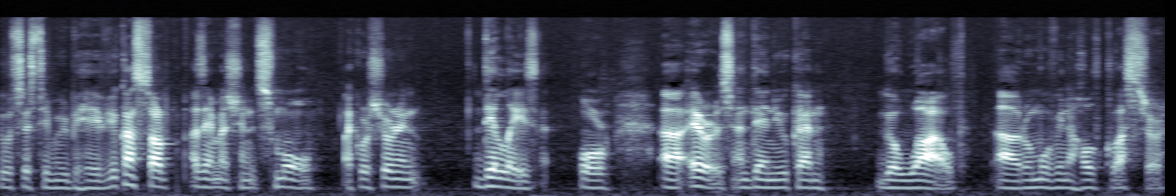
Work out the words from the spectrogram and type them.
your system will behave. You can start, as I mentioned, small, like restoring delays or uh, errors, and then you can go wild, uh, removing a whole cluster.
